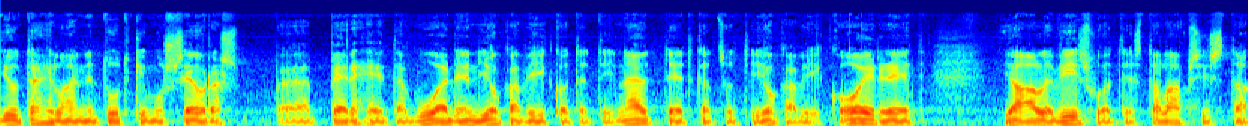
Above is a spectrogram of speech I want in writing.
Jutahilainen tutkimus seurasi perheitä vuoden. Joka viikko otettiin näytteet, katsottiin joka viikko oireet ja alle viisivuotiaista lapsista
